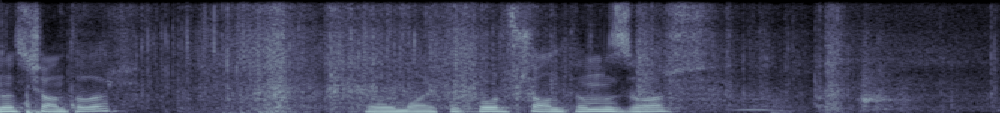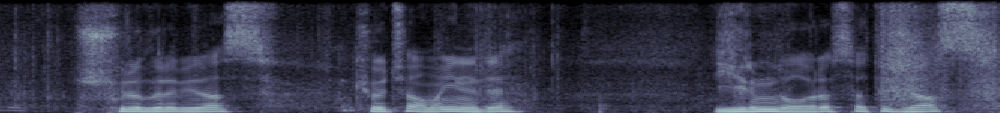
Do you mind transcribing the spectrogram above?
Nasıl çantalar? O Michael Kors çantamız var. Şuraları biraz kötü ama yine de 20 dolara satacağız.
